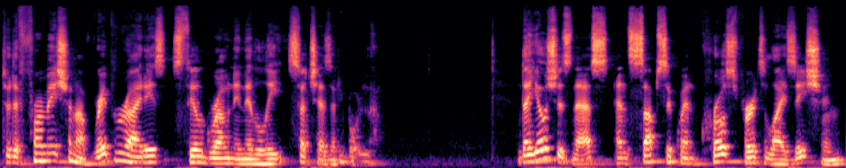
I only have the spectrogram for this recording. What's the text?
to the formation of grape varieties still grown in Italy, such as Ribolla. Dioeciousness and subsequent cross fertilization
